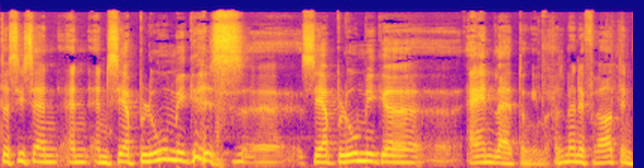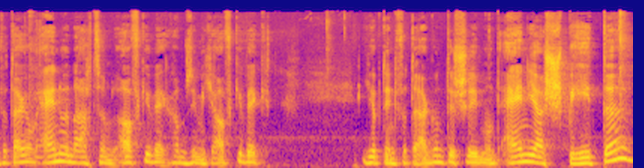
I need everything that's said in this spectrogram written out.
das ist ein, ein, ein sehr blumiges, äh, sehr blumiger äh, Einleitung immer. Also meine Frau hat den Vertrag um 1 Uhr nachts aufgeweckt, haben sie mich aufgeweckt. Ich habe den Vertrag unterschrieben und ein Jahr später,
